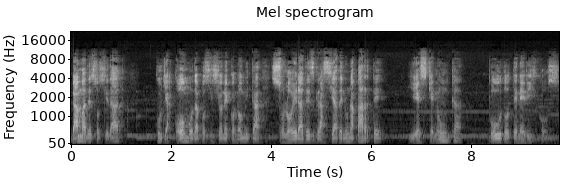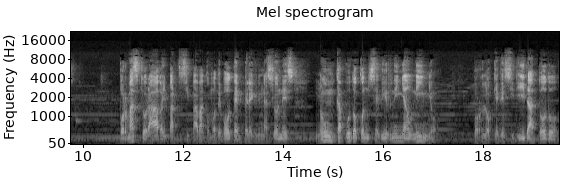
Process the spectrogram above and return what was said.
dama de sociedad, cuya cómoda posición económica solo era desgraciada en una parte, y es que nunca pudo tener hijos. Por más que oraba y participaba como devota en peregrinaciones, nunca pudo concebir niña o niño, por lo que decidida a todo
